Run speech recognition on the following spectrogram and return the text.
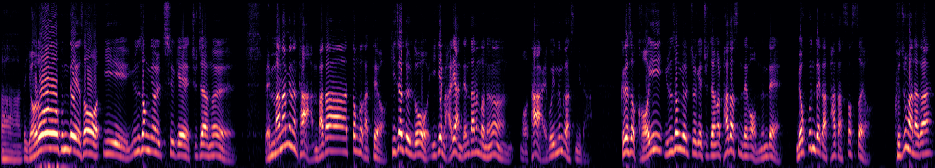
아, 근데 여러 군데에서 이 윤석열 측의 주장을 웬만하면 다 안 받았던 것 같아요. 기자들도 이게 말이 안 된다는 거는 뭐 다 알고 있는 것 같습니다. 그래서 거의 윤석열 쪽의 주장을 받아쓴 데가 없는데 몇 군데가 받았었어요. 그 중 하나가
